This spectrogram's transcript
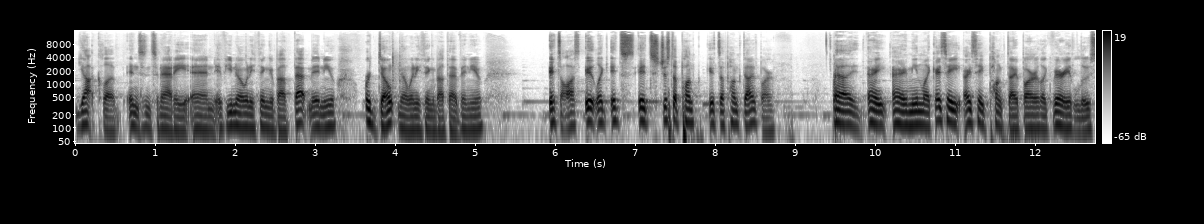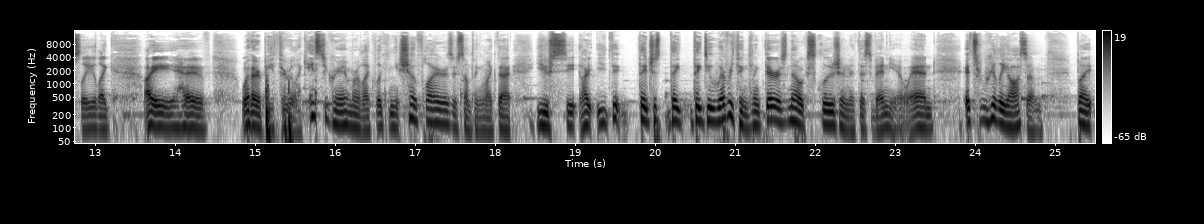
Yacht Club in Cincinnati. And if you know anything about that venue or don't know anything about that venue, it's awesome. It like it's it's just a punk. It's a punk dive bar. Uh, I I mean, like I say, I say punk dive bar like very loosely. Like I have, whether it be through like Instagram or like looking at show flyers or something like that. You see, I, you, they just they they do everything. Like there is no exclusion at this venue, and it's really awesome. But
